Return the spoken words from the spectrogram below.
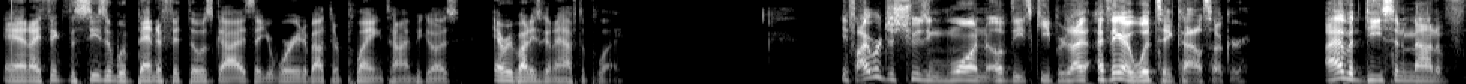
And I think the season would benefit those guys that you're worried about their playing time because everybody's going to have to play. If I were just choosing one of these keepers, I, I think I would take Kyle Tucker. I have a decent amount of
